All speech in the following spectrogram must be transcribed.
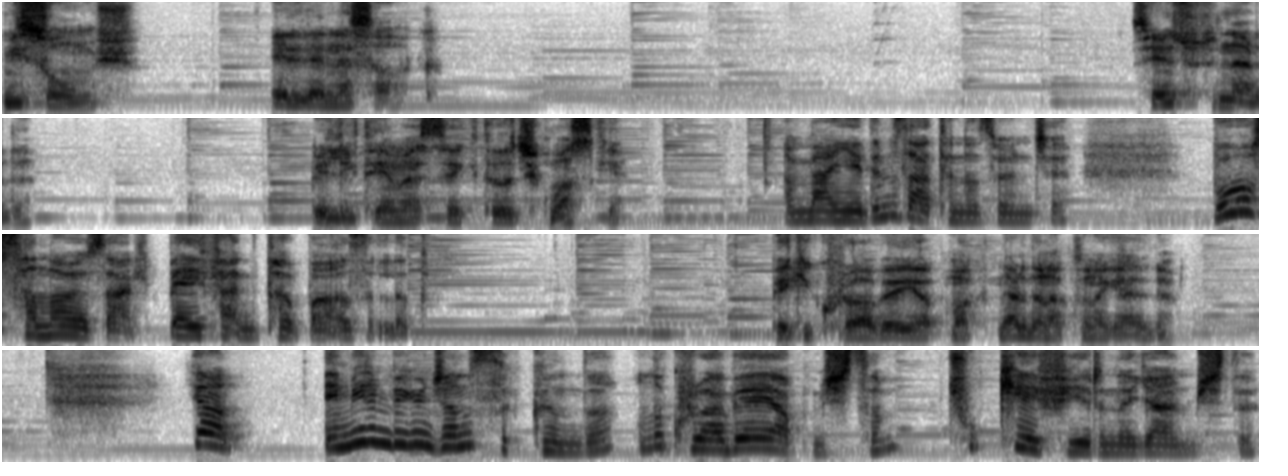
Mis olmuş. Ellerine sağlık. Senin sütün nerede? Birlikte yemezsek tadı çıkmaz ki. Ben yedim zaten az önce. Bu sana özel. Beyefendi tabağı hazırladım. Peki kurabiye yapmak nereden aklına geldi? Ya Emir'in bir gün canı sıkkındı. Ona kurabiye yapmıştım. Çok keyfi yerine gelmişti.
